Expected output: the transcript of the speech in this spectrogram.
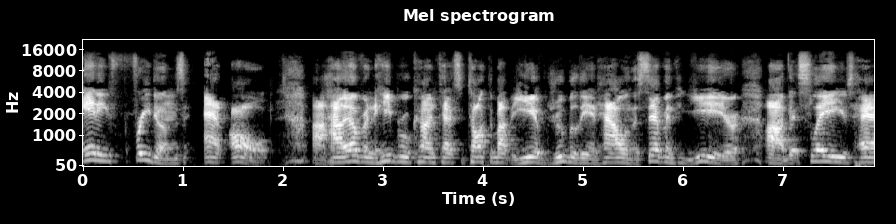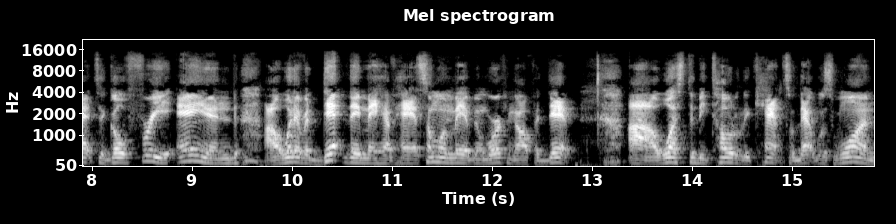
any freedoms at all. Uh, however, in the Hebrew context, it talked about the year of Jubilee and how in the seventh year uh, that slaves had to go free and uh, whatever debt they may have had, someone may have been working off a debt uh, was to be totally canceled. That was one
